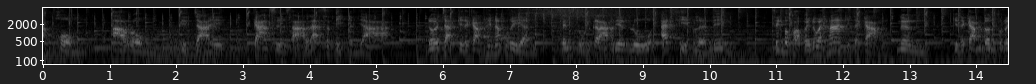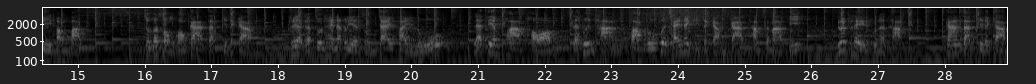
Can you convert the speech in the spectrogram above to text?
สังคม อารมณ์ จิตใจ การสื่อสารและสติปัญญา โดยจัดกิจกรรมให้นักเรียน เป็นศูนย์กลางเรียนรู้ Active Learning ซึ่งประกอบไปด้วย 5 กิจกรรม 1. กิจกรรมดนตรีบำบัด จุดประสงค์ของการจัดกิจกรรม เพื่อกระตุ้นให้นักเรียนสนใจใฝ่รู้ และเตรียมความพร้อม และพื้นฐานความรู้เพื่อใช้ในกิจกรรมการทำสมาธิ ด้วยเพลงคุณธรรม การจัดกิจกรรม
